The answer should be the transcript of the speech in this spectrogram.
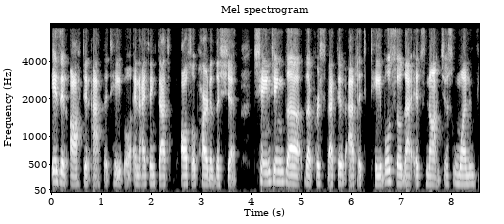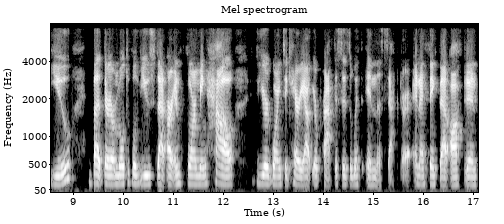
isn't often at the table. And i think that's also part of the shift changing the the perspective at the table so that it's not just one view but there are multiple views that are informing how you're going to carry out your practices within the sector. And i think that often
